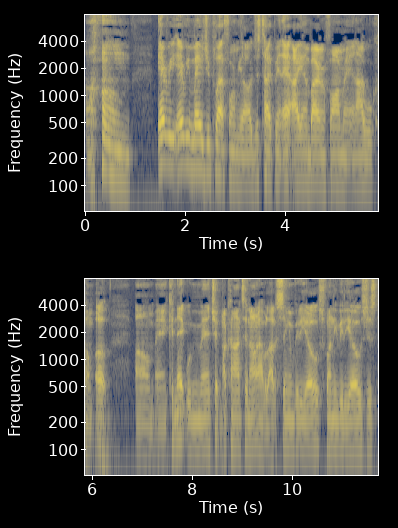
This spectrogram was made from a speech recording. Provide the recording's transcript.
Um, every every major platform, y'all. Just type in at I am Byron Farmer, and I will come up. Um, and connect with me, man. Check my content out. I have a lot of singing videos, funny videos, just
